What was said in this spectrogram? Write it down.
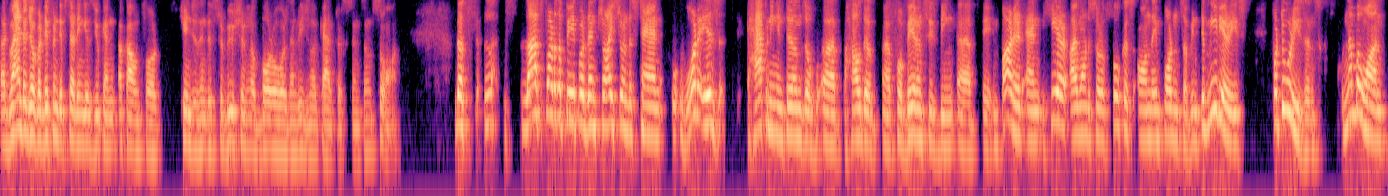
advantage of a diff setting is you can account for changes in distribution of borrowers and regional characteristics and so on. The last part of the paper then tries to understand what is happening in terms of uh, how the uh, forbearance is being uh, imparted. And here I want to sort of focus on the importance of intermediaries for two reasons. Number one,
